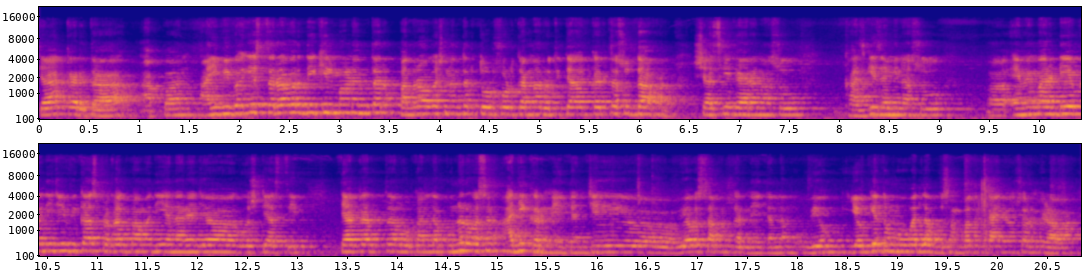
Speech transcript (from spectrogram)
त्याकरता आपण आणि विभागीय स्तरावर देखील मग नंतर पंधरा ऑगस्ट नंतर तोडफोड करणार होती त्याकरिता सुद्धा आपण शासकीय गायरान असो खाजगी जमीन असो एम एम आर डी एमध्ये जे विकास प्रकल्पामध्ये येणाऱ्या ज्या गोष्टी असतील त्याकरता लोकांना पुनर्वसन आधी करणे त्यांचे व्यवस्थापन करणे त्यांना योग्य तो मोबदला भूसंपादन कायद्यानुसार मिळावा.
